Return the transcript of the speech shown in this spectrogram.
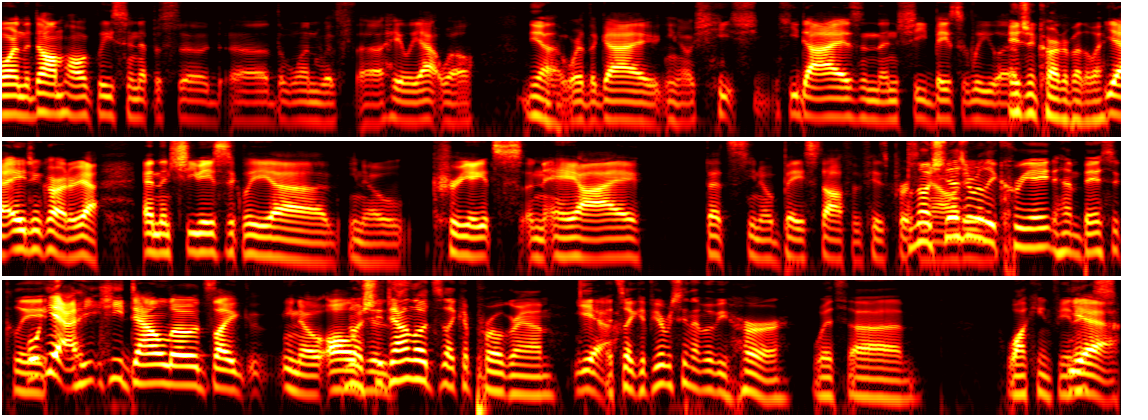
Or in the Domhnall Gleeson episode, uh, the one with uh, Hayley Atwell, Yeah. uh, where the guy, you know, he she, he dies, and then she basically like, Agent Carter, by the way. yeah, Agent Carter, yeah. And then she basically, uh, you know, creates an AI that's, you know, based off of his Well, no, she doesn't really create him. Basically. Well, yeah, he, he downloads like, you know, all No, she downloads like a program. Yeah. It's like if you ever seen that movie Her with um, Joaquin Phoenix. yeah.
